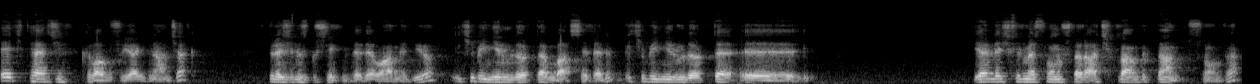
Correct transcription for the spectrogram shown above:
ek tercih kılavuzu yayınlanacak. Sürecimiz bu şekilde devam ediyor. 2024'ten bahsedelim. 2024'te e, yerleştirme sonuçları açıklandıktan sonra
